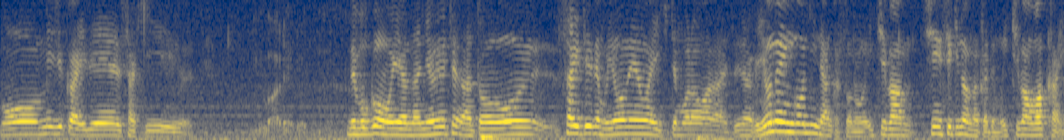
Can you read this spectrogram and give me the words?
もう短いで先言うて。言われるで僕もいや何を言うてんのあと最低でも4年は生きてもらわないと。なんか4年後になんかその一番親戚の中でも一番若い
